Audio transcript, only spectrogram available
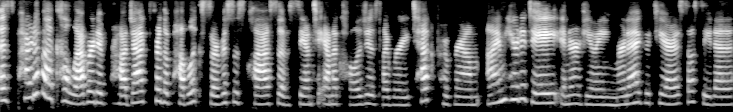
As part of a collaborative project for the public services class of Santa Ana College's Library Tech program, I'm here today interviewing Myrna Gutierrez Salceda,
